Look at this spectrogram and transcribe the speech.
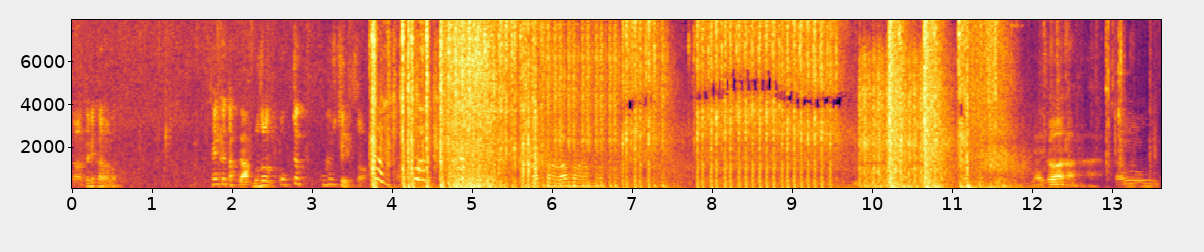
나 드리카 나나? 탱크 딱 나. 무서 꼭적 꼭적지 있어. 라스트 하나 라스트 하나 한번 야 이거 짱.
